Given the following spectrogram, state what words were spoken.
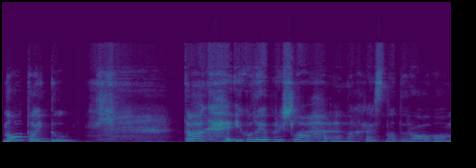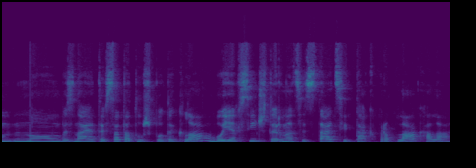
ну то йду. Так, і коли я прийшла е, на хресну дорогу, ну, ви знаєте, вся та туш потекла, бо я всі 14 стацій так проплакала.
